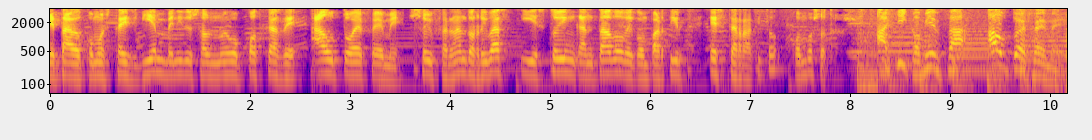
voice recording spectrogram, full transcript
¿Qué tal? ¿Cómo estáis? Bienvenidos a un nuevo podcast de Auto FM. Soy Fernando Rivas y estoy encantado de compartir este ratito con vosotros. Aquí comienza Auto FM.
